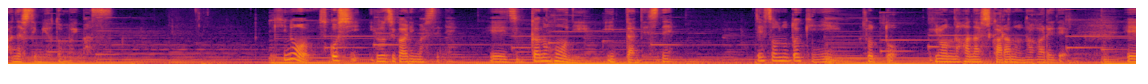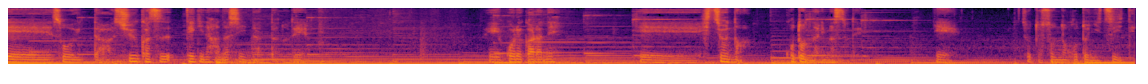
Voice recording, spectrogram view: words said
話してみようと思います。昨日少し用事がありましてね、えー、実家の方に行ったんですねでその時にちょっといろんな話からの流れで、えー、そういった就活的な話になったので、えー、これからね、えー、必要なことになりますので、えー、ちょっとそんなことについて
